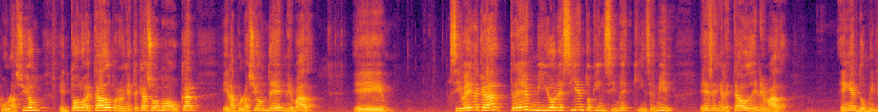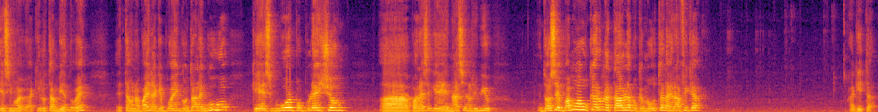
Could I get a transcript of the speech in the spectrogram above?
población en todos los estados, pero en este caso vamos a buscar eh, la población de Nevada. Eh, si ven acá, 3.115.000 es en el estado de Nevada en el 2019. Aquí lo están viendo, ¿ves? Esta es una página que pueden encontrar en Google que es World Population, ah, parece que National Review. Entonces vamos a buscar una tabla porque me gusta la gráfica. Aquí está.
